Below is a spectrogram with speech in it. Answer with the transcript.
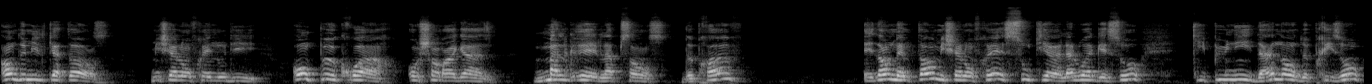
En 2014, Michel Onfray nous dit on peut croire aux chambres à gaz malgré l'absence de preuves. Et dans le même temps, Michel Onfray soutient la loi Guesso qui punit d'un an de prison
